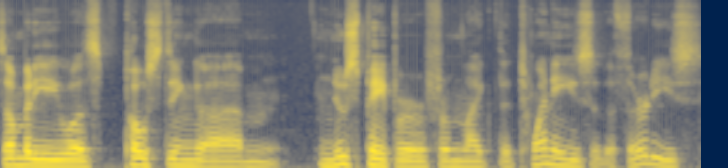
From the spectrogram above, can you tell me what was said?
somebody was posting um, newspaper from like the 20s or the 30s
